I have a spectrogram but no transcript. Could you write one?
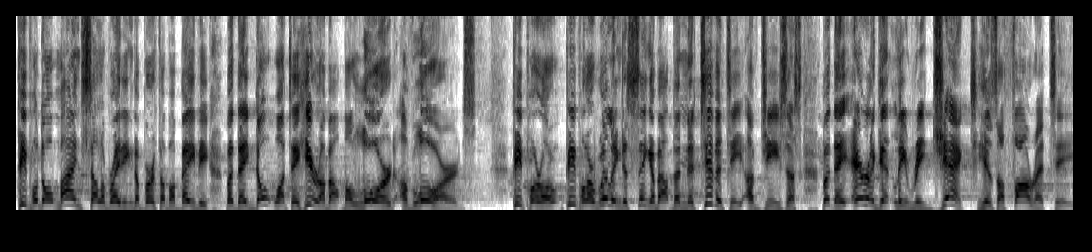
People don't mind celebrating the birth of a baby, but they don't want to hear about the Lord of Lords. People are, people are willing to sing about the nativity of Jesus, but they arrogantly reject his authority.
